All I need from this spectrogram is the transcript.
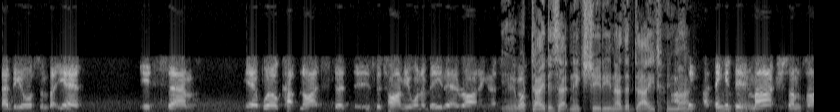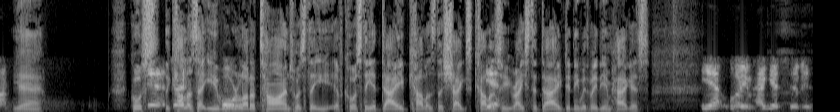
that'd be awesome. But yeah, it's um, yeah, World Cup nights that is the time you want to be there riding. That's Yeah. What date is that next year? Do you know the date in I March? think, I think it's in March sometime. Yeah. Of course, Yeah, the so- colours that you wore a lot of times was the, of course, the Addeybb colours, the Sheikh's colours. Yeah. He raced Addeybb, didn't he, with William Haggas? Yeah, William Haggas is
